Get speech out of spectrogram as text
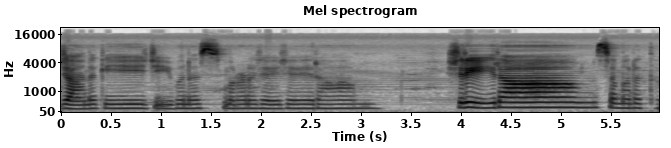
जानकी जीवन स्मरण जय जय राम. श्रीराम समर्थ.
